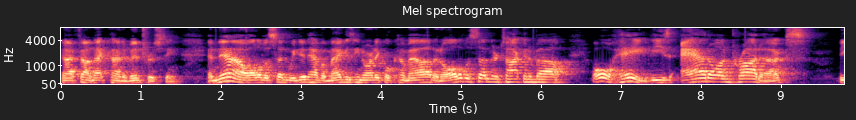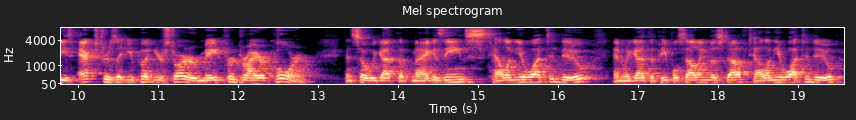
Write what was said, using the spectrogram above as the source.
Now I found that kind of interesting. And now all of a sudden we did have a magazine article come out and all of a sudden they're talking about, oh, hey, these add-on products, these extras that you put in your starter made for drier corn. And so we got the magazines telling you what to do, and we got the people selling the stuff telling you what to do.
